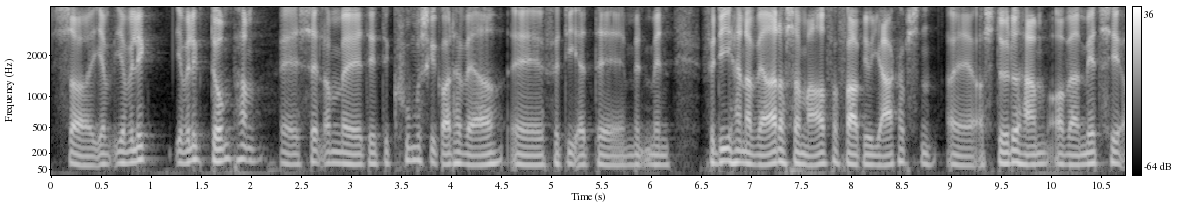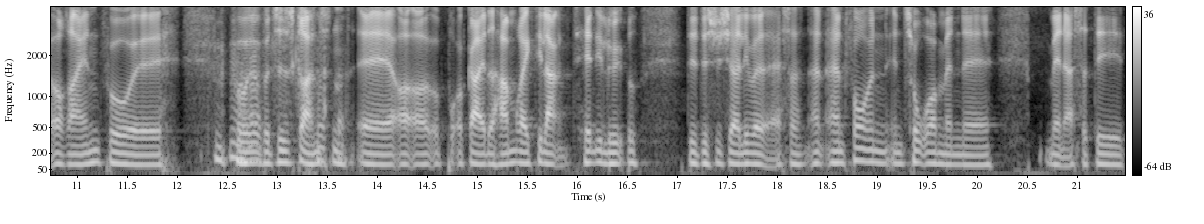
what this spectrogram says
Så jeg, jeg vil ikke jeg vil ikke dumpe ham, øh, selvom øh, det, det kunne måske godt have været, øh, fordi at, øh, men, men fordi han har været der så meget for Fabio Jacobsen øh, og støttet ham og været med til at regne på, øh, på, på tidsgrænsen øh, og, og, og guidet ham rigtig langt hen i løbet. Det, det synes jeg alligevel, altså han, han får en, en toer, men, øh, men altså, det,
